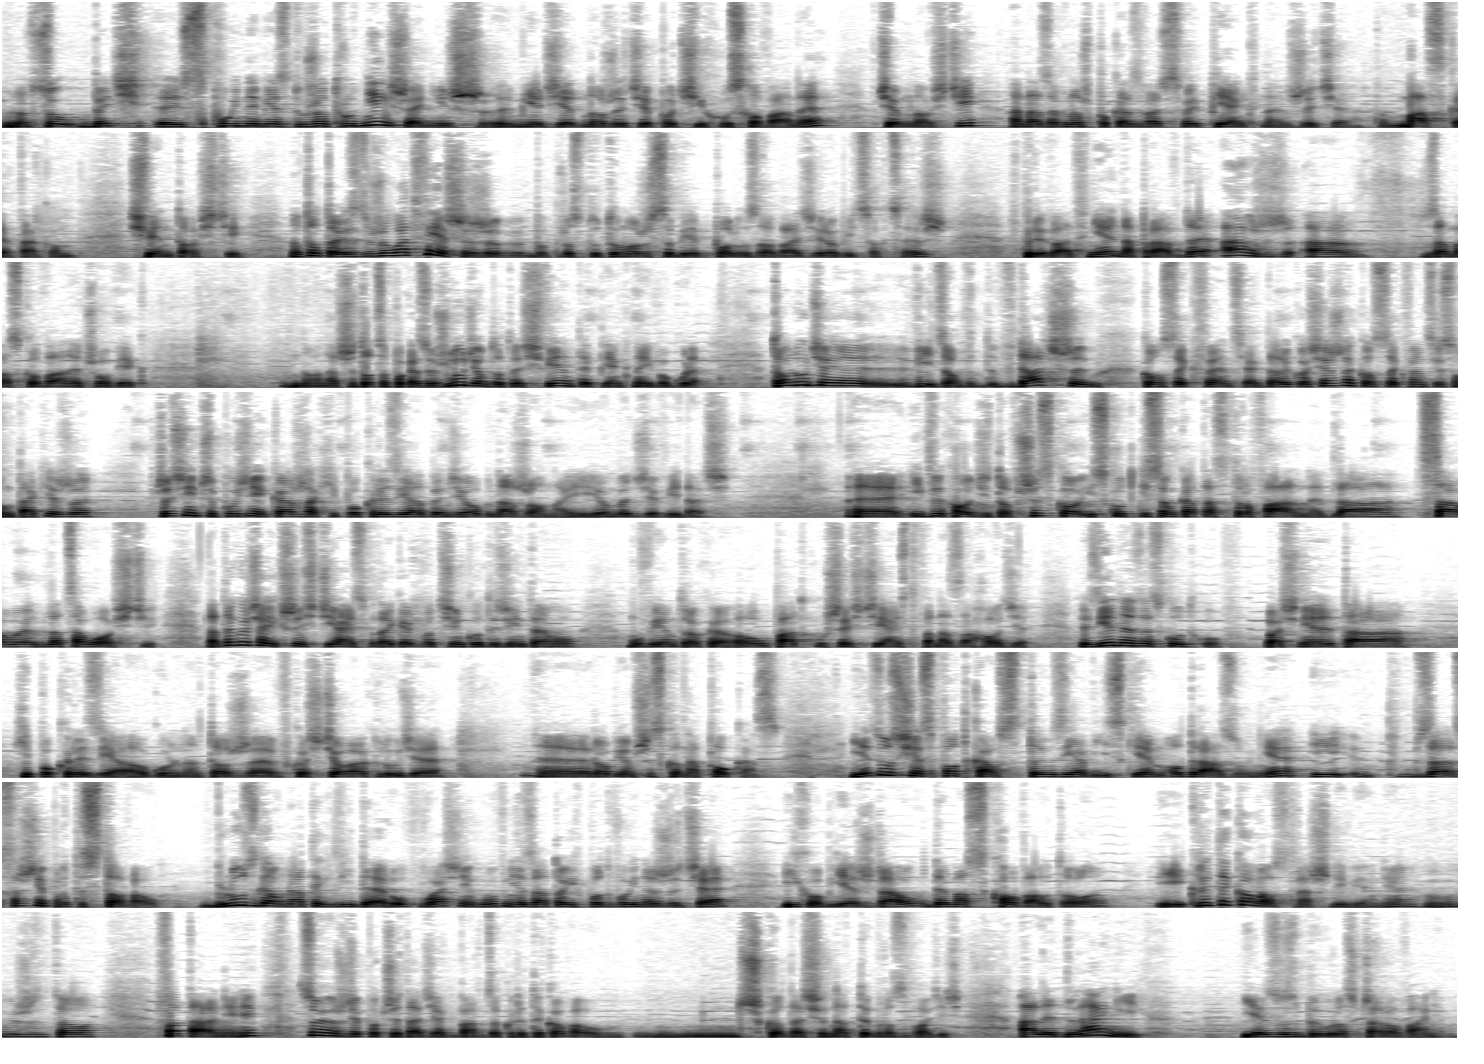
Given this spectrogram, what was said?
No co, być y, spójnym jest dużo trudniejsze niż mieć jedno życie po cichu schowane ciemności, a na zewnątrz pokazywać swoje piękne życie, tą maskę taką świętości. No to to jest dużo łatwiejsze, żeby po prostu tu możesz sobie poluzować i robić co chcesz prywatnie, naprawdę, a, a zamaskowany człowiek, no znaczy to, co pokazujesz ludziom, to to jest święte, piękne i w ogóle. To ludzie widzą. W, w dalszych konsekwencjach, dalekosiężne konsekwencje są takie, że wcześniej czy później każda hipokryzja będzie obnażona i ją będzie widać. E, I wychodzi to wszystko, i skutki są katastrofalne dla, całe, dla całości. Dlatego dzisiaj chrześcijaństwo, tak jak w odcinku tydzień temu mówiłem trochę o upadku chrześcijaństwa na Zachodzie. To jest jeden ze skutków, właśnie ta hipokryzja ogólna, to, że w kościołach ludzie e, robią wszystko na pokaz. Jezus się spotkał z tym zjawiskiem od razu, nie? I strasznie protestował. Bluzgał na tych liderów, właśnie głównie za to ich podwójne życie, ich objeżdżał, demaskował to i krytykował straszliwie, nie? Mówił, że to fatalnie, nie? Sobie możecie poczytać, jak bardzo krytykował, mm, szkoda się nad tym rozwodzić. Ale dla nich Jezus był rozczarowaniem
